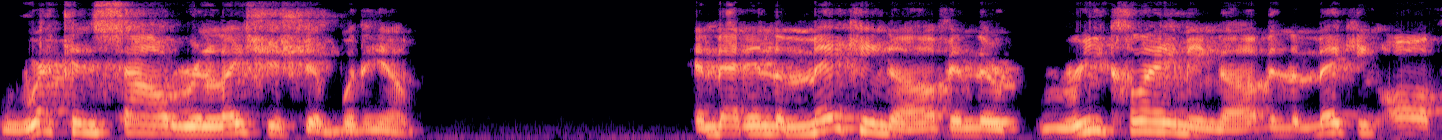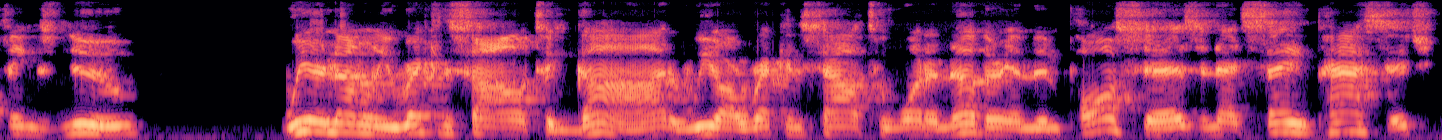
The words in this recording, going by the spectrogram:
reconciled relationship with Him. And that in the making of, in the reclaiming of, in the making all things new, we are not only reconciled to God, we are reconciled to one another. And then Paul says in that same passage,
